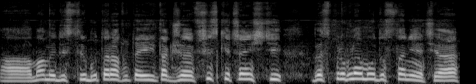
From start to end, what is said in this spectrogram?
A mamy dystrybutora tutaj, także wszystkie części bez problemu dostaniecie.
